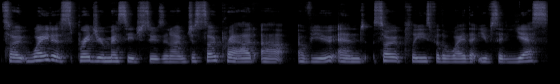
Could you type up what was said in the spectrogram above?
so, way to spread your message, Susan. I'm just so proud uh, of you and so pleased for the way that you've said yes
